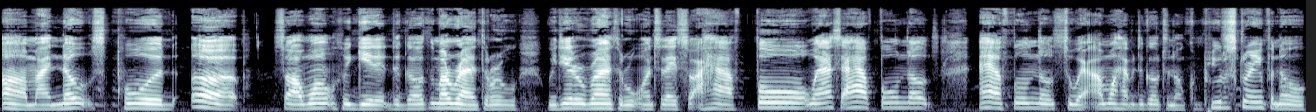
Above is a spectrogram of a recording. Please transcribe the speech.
uh, my notes pulled up so I won't forget it to go through my run through. We did a run through on today, so I have full. When I say I have full notes, I have full notes to where I won't have to go to no computer screen for no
